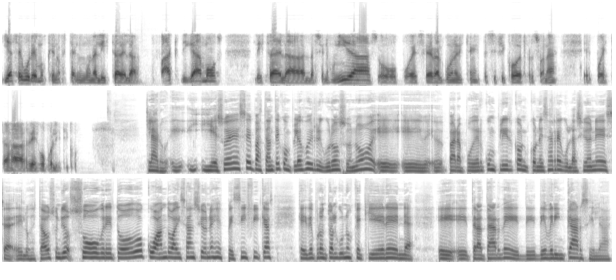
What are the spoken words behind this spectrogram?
y aseguremos que no está en ninguna lista de la Digamos, lista de las Naciones Unidas o puede ser alguna lista en específico de personas expuestas a riesgo político. Claro, y, eso es eh, bastante complejo y riguroso, ¿no? Eh, eh, para poder cumplir con, esas regulaciones en los Estados Unidos, sobre todo cuando hay sanciones específicas, que hay de pronto algunos que quieren tratar de, de, brincársela,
